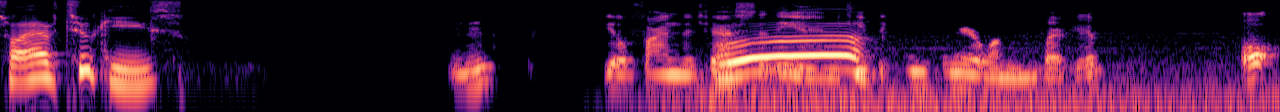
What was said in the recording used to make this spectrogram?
So I have two keys. You'll find the chest at the Whoa. end. Keep the key from your one, but yep. Oh.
